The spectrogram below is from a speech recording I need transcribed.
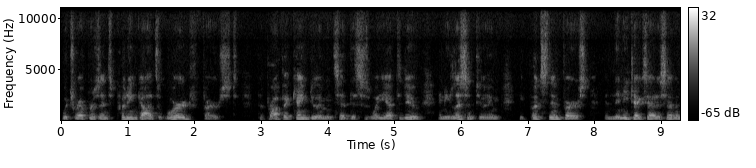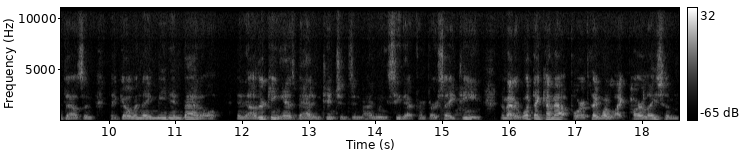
which represents putting God's word first. The prophet came to him and said, This is what you have to do. And he listened to him. He puts them first, and then he takes out his 7,000. They go and they meet in battle. And the other king has bad intentions in mind. We can see that from verse 18. No matter what they come out for, if they want to like parlay some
